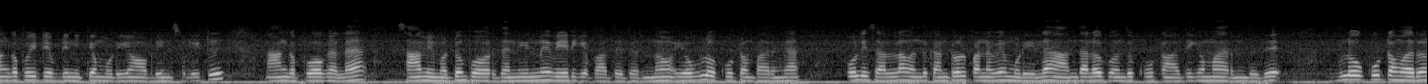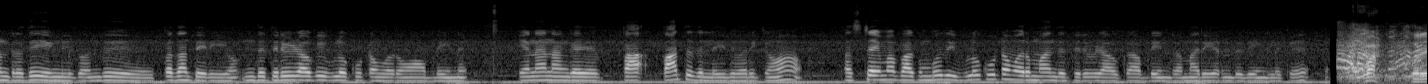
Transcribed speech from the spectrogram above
அங்கே போயிட்டு எப்படி நிற்க முடியும் அப்படின்னு சொல்லிட்டு நாங்கள் போகலை. சாமி மட்டும் போகிறத நின்று வேடிக்கை பார்த்துட்டு இருந்தோம். எவ்வளோ கூட்டம் பாருங்கள் போலீஸாலெலாம் வந்து கண்ட்ரோல் பண்ணவே முடியல. அந்த அளவுக்கு வந்து கூட்டம் அதிகமாக இருந்தது. இவ்வளோ கூட்டம் வருன்றது எங்களுக்கு வந்து இப்போ தான் தெரியும். இந்த திருவிழாவுக்கு இவ்வளோ கூட்டம் வரும் அப்படின்னு. ஏன்னா நாங்கள் பா பார்த்ததில்ல இது வரைக்கும். ஃபஸ்ட் டைமாக பார்க்கும்போது இவ்வளோ கூட்டம் வருமா இந்த திருவிழாவுக்கு அப்படின்ற மாதிரி இருந்தது எங்களுக்கு. வா ஒரு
